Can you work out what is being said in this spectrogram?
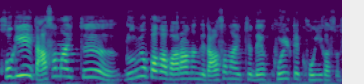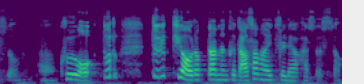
거기 나사 나이트 루미 오빠가 말하는 게 나사 나이트 내가 고1 때 거기 갔었어. 어, 그 어, 뚫, 뚫기 어렵다는 그 나사 나이트를 내가 갔었어.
